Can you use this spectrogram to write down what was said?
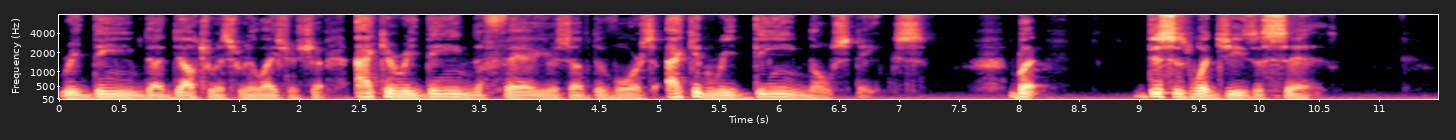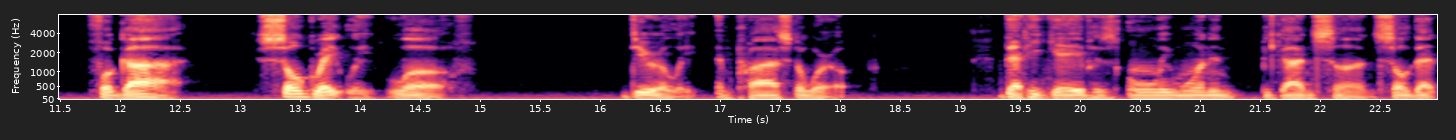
redeem the adulterous relationship. I can redeem the failures of divorce. I can redeem those things. But this is what Jesus said For God so greatly loved, dearly, and prized the world that he gave his only one and begotten Son, so that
